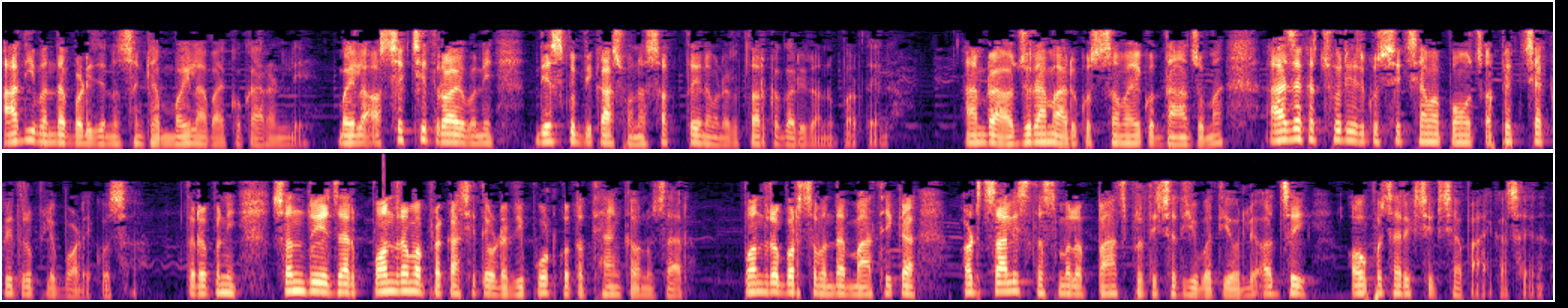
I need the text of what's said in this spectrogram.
आधीभन्दा बढी जनसङ्ख्या महिला भएको कारणले महिला अशिक्षित रह्यो भने देशको विकास हुन सक्दैन भनेर तर्क गरिरहनु पर्दैन। हाम्रा हजुरआमाहरूको समयको दाँजोमा आजका छोरीहरूको शिक्षामा पहुँच अपेक्षाकृत रूपले बढेको छ। तर पनि सन् दुई हजार पन्ध्रमा प्रकाशित एउटा रिपोर्टको तथ्याङ्क अनुसार पन्ध्र वर्षभन्दा माथिका अडचालिस दशमलव पाँच प्रतिशत युवतीहरूले अझै औपचारिक शिक्षा पाएका छैनन्।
